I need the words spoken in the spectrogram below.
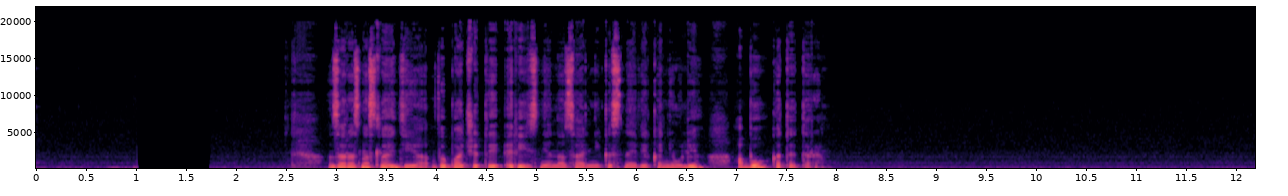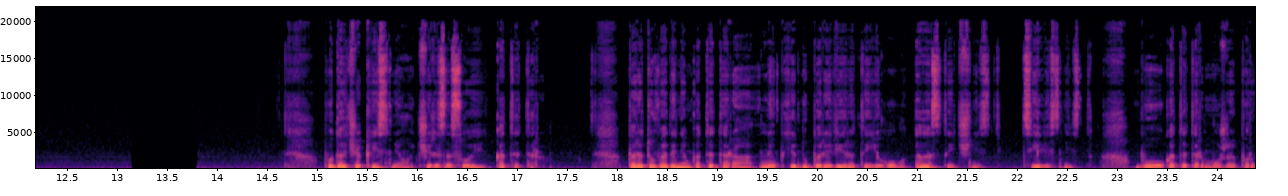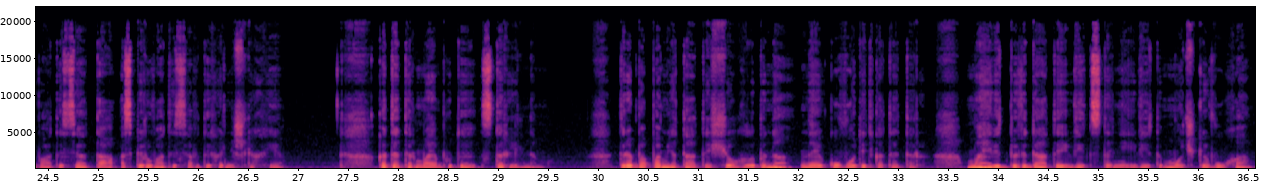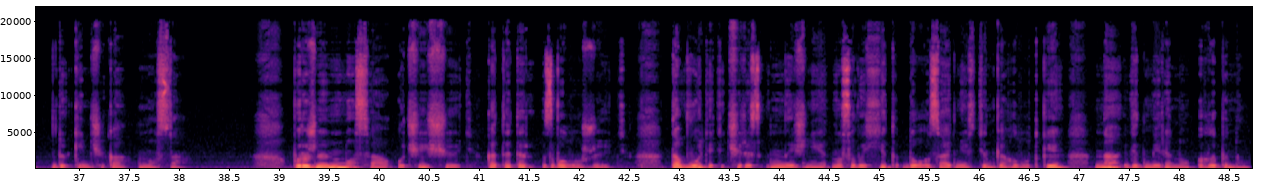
Зараз на слайді ви бачите різні назальні кисневі канюлі або катетери. Подача кисню через носовий катетер. Перед уведенням катетера необхідно перевірити його еластичність, цілісність, бо катетер може порватися та аспіруватися в дихальні шляхи. Катетер має бути стерильним. Треба пам'ятати, що глибина, на яку вводять катетер, має відповідати відстані від мочки вуха до кінчика носа. Порожнину носа очищують, катетер зволожують та вводять через нижній носовий хід до задньої стінки глотки на відміряну глибину.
